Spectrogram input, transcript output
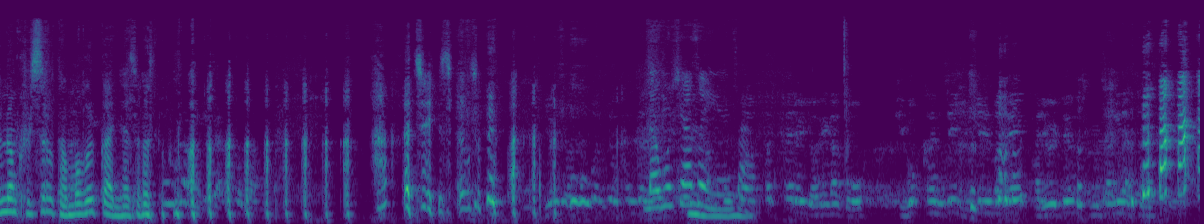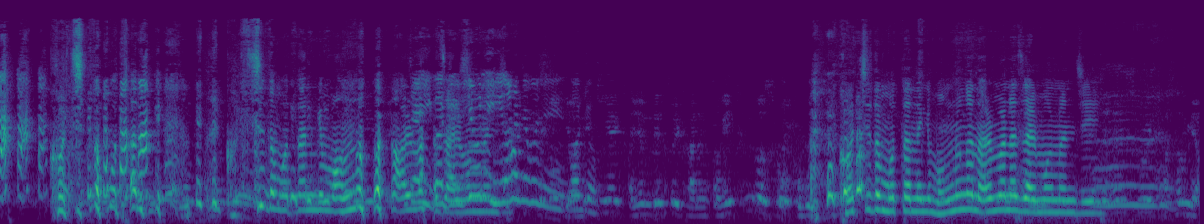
크면 클수록 더 먹을 거 아니야, 봐. 너무 쉬어서 인사. 화폐를 열행하고 귀국한 지 6일 만에 발열된 증상이 나타났습니다. 걷지도 못하는 게, 걷지도 못하는 게 먹는 건저 얼마나. 잘 먹는지. 이거죠. 걷지도 못하는 게 먹는 건 얼마나 잘 먹는지. 25명.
